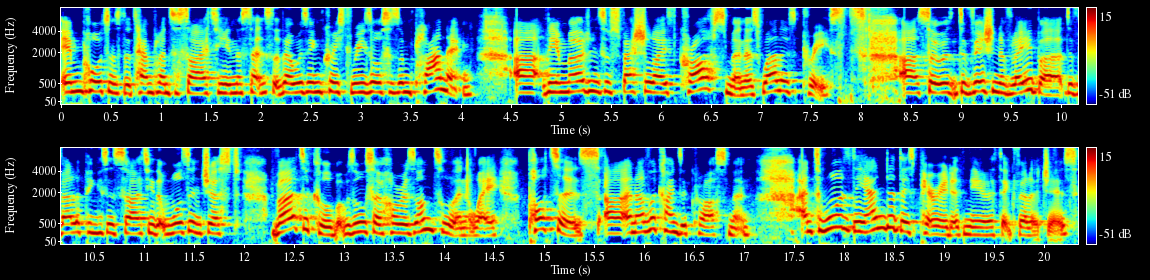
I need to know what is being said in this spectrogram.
importance of the temple and society in the sense that there was increased resources and planning, uh, the emergence of specialized craftsmen as well as priests. Uh, so a division of labor, developing a society that wasn't just vertical but was also horizontal in a way, potters uh, and other kinds of craftsmen. And towards the end of this period of Neolithic villages,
